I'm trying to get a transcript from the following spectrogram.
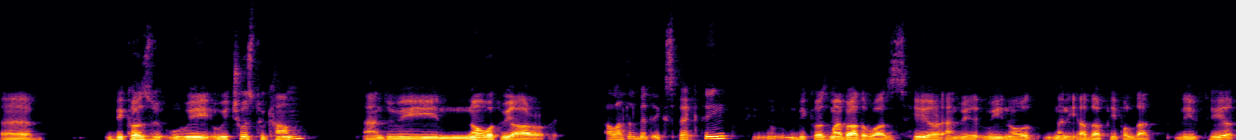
uh, because we, we choose to come and we know what we are a little bit expecting because my brother was here and we, we know many other people that lived here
